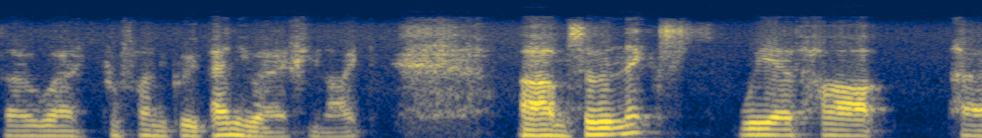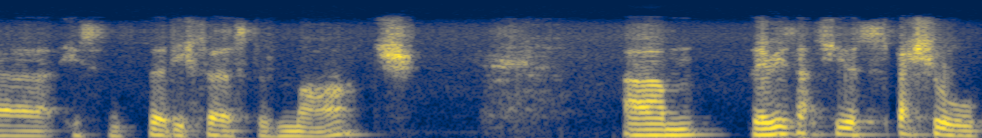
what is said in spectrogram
so uh, you can find a group anywhere if you like. Um, so the next We Add Heart uh, is the 31st of March. Um, there is actually a special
